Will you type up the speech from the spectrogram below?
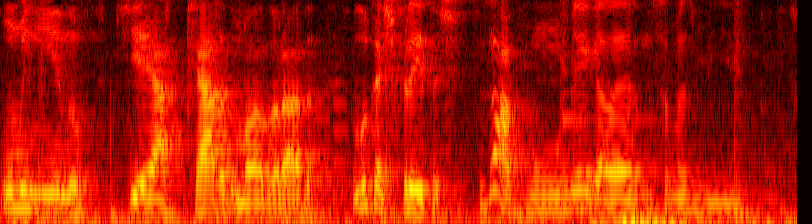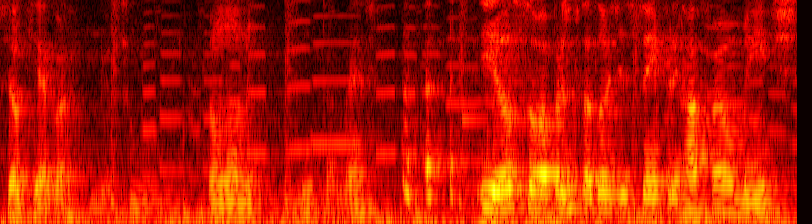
um menino que é a cara do Mal Dourada, Lucas Freitas. Zabumba, e aí, galera? Não sou mais um menino. Você é o que agora? Eu sou um. É um homem? Puta merda. e eu sou o apresentador de sempre, Rafael Mendes.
